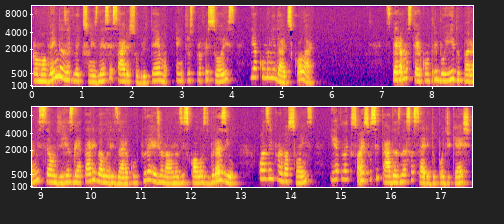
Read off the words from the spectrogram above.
promovendo as reflexões necessárias sobre o tema entre os professores e a comunidade escolar. Esperamos ter contribuído para a missão de resgatar e valorizar a cultura regional nas escolas do Brasil, com as informações e reflexões suscitadas nessa série do podcast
